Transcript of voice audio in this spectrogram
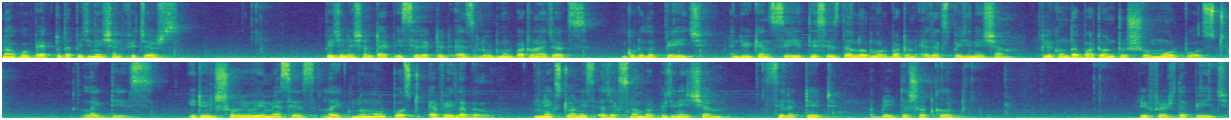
Now go back to the pagination features. Pagination type is selected as load more button Ajax. Go to the page and you can see this is the load more button Ajax pagination. Click on the button to show more post like this. It will show you a message like no more post available. Next one is Ajax number pagination. Select it, update the shortcode, refresh the page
